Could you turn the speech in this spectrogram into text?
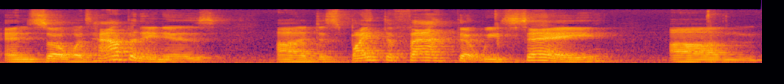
And so what's happening is, uh, despite the fact that we say um,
